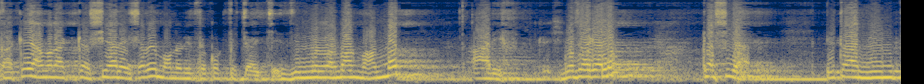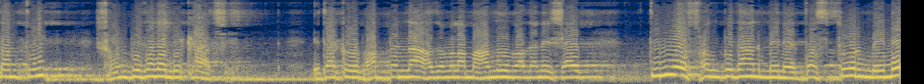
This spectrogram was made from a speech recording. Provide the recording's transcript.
তাকে আমরা ক্যাশিয়ার হিসেবে মনোনীত করতে চাইছি। জিল্লুর রহমান মোহাম্মদ আরিফ। বোঝা গেল? ক্যাশিয়ার। এটা নিয়মতান্ত্রিক সংবিধানে লেখা আছে। এটা কেউ ভাববেন না হজমুল্লাহ মাহমুদ মাদানী সাহেব, তিনিও সংবিধান মেনে, দস্তুর মেনে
